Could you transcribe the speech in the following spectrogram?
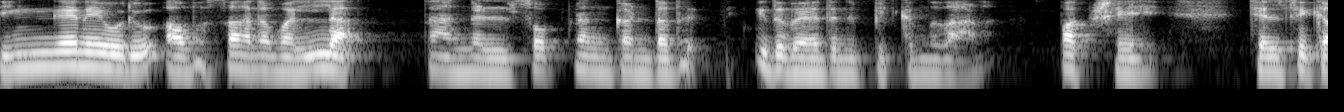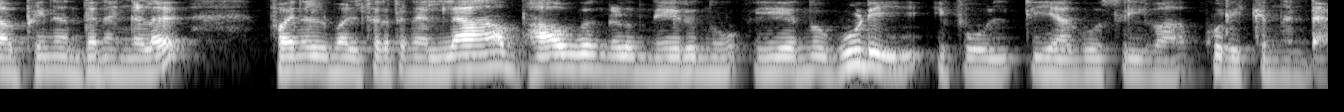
ഇങ്ങനെ ഒരു അവസാനമല്ല താങ്കൾ സ്വപ്നം കണ്ടത്. ഇത് വേദനിപ്പിക്കുന്നതാണ്. പക്ഷേ ചെൽസിക്ക് അഭിനന്ദനങ്ങൾ ഫൈനൽ മത്സരത്തിന് എല്ലാ ഭാവുകങ്ങളും നേരുന്നു എന്നുകൂടി ഇപ്പോൾ തിയാഗോ സിൽവ കുറിക്കുന്നുണ്ട്.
